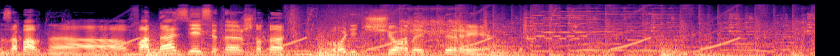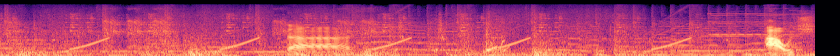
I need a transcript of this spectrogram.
Забавно. Вода здесь это что-то вроде черной дыры. Так. Ауч.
